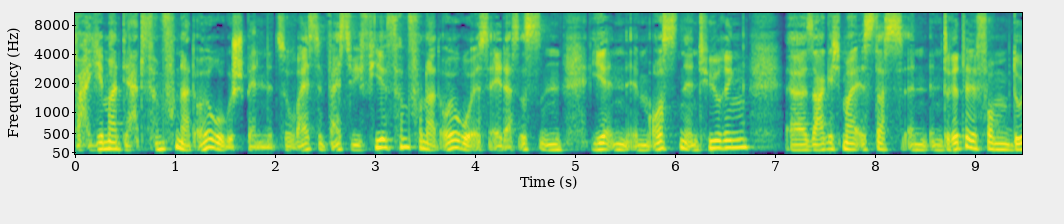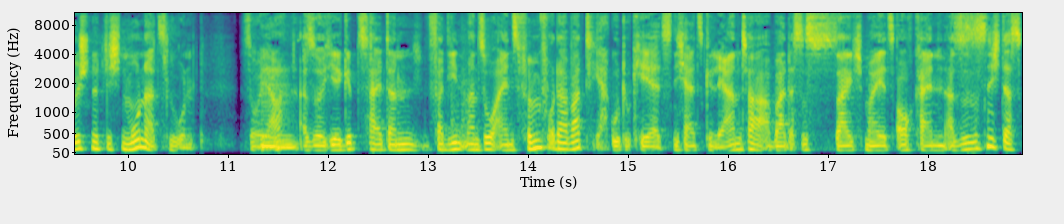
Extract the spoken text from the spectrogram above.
war jemand, der hat 500 Euro gespendet, so, weißt du, weißt du, wie viel 500 Euro ist, ey, das ist ein, hier in, im Osten in Thüringen, äh, sage ich mal, ist das ein, ein Drittel vom durchschnittlichen Monatslohn. So, ja. Also hier gibt's halt dann, verdient man so 1,5 oder was? Ja, gut, okay, jetzt nicht als Gelernter, aber das ist, sage ich mal, jetzt auch kein, also es ist nicht das,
